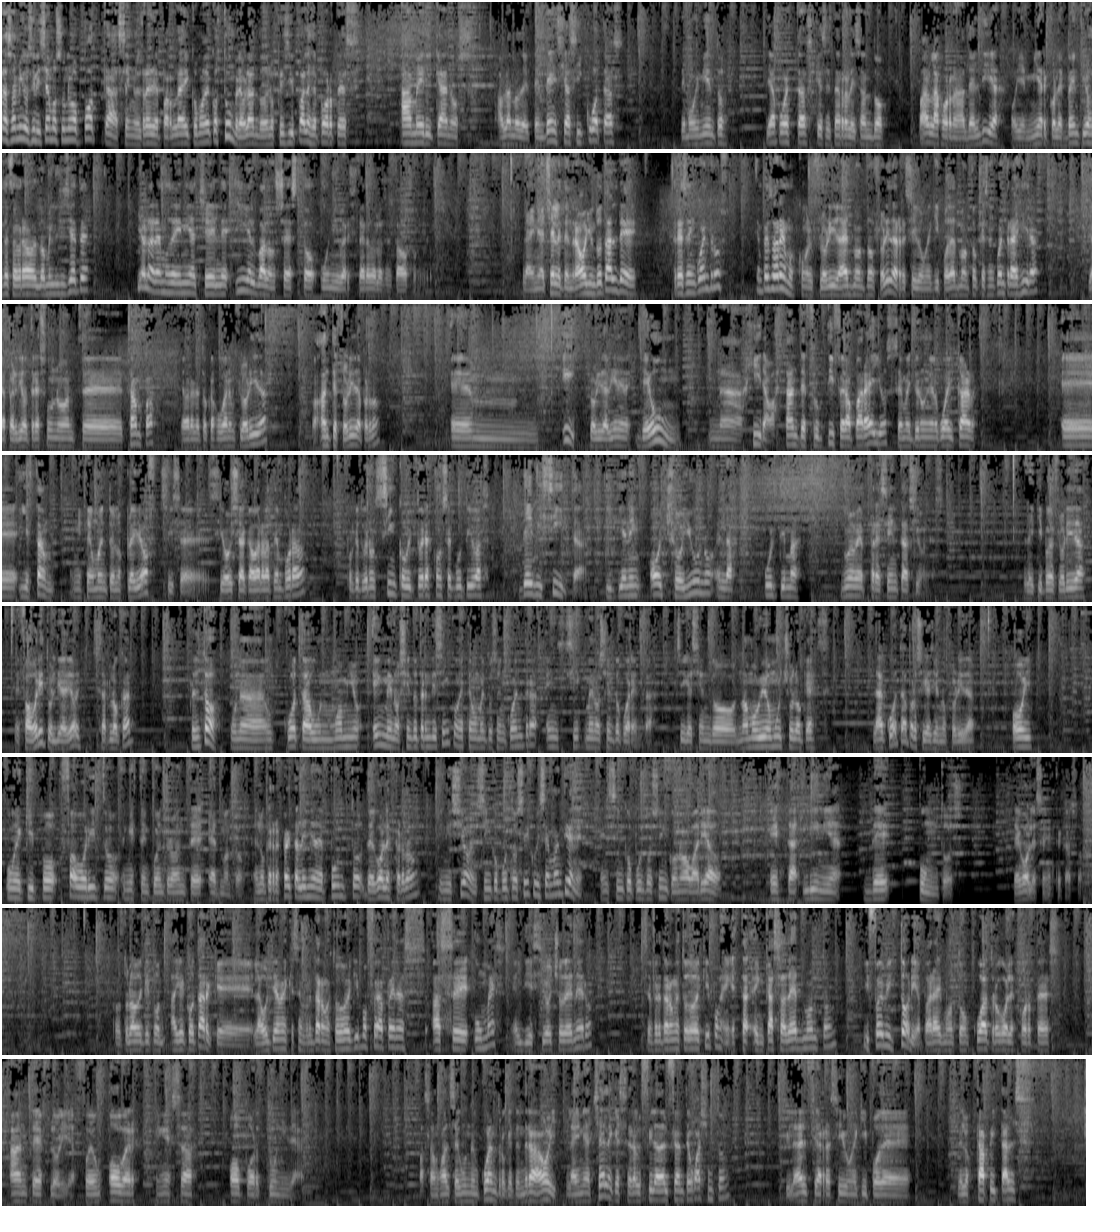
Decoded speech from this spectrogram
Buenas amigos, iniciamos un nuevo podcast en el Rey de Parlay, como de costumbre, hablando de los principales deportes americanos, hablando de tendencias y cuotas de movimientos de apuestas que se están realizando para la jornada del día. Hoy es miércoles 22 de febrero del 2017 y hablaremos de NHL y el baloncesto universitario de los Estados Unidos. La NHL tendrá hoy un total de tres encuentros. Empezaremos con el Florida Edmonton. Florida recibe un equipo de Edmonton que se encuentra de gira ya perdió 3-1 ante Tampa y ahora le toca jugar en Florida, ante Florida, perdón. Em, y Florida viene de un- una gira bastante fructífera para ellos, se metieron en el wild card eh, y están en este momento en los playoffs, si hoy se acabara la temporada, porque tuvieron 5 victorias consecutivas de visita y tienen 8 y 1 en las últimas 9 presentaciones el equipo de Florida, el favorito el día de hoy, ser local, presentó una un cuota, un momio en menos 135, en este momento se encuentra en menos 140. Sigue siendo, no ha movido mucho lo que es la cuota, pero sigue siendo Florida hoy un equipo favorito en este encuentro ante Edmonton. En lo que respecta a línea de puntos, de goles, perdón, inició en 5.5 y se mantiene en 5.5, no ha variado esta línea de puntos de goles en este caso. Por otro lado, hay que, hay que acotar que la última vez que se enfrentaron estos dos equipos fue apenas hace un mes, el 18 de enero. Se enfrentaron estos dos equipos en, esta- en casa de Edmonton y fue victoria para Edmonton, 4 goles por 3 ante Florida. Fue un over en esa oportunidad. Pasamos al segundo encuentro que tendrá hoy la NHL, que será el Philadelphia ante Washington. Philadelphia recibe un equipo de, de los Capitals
